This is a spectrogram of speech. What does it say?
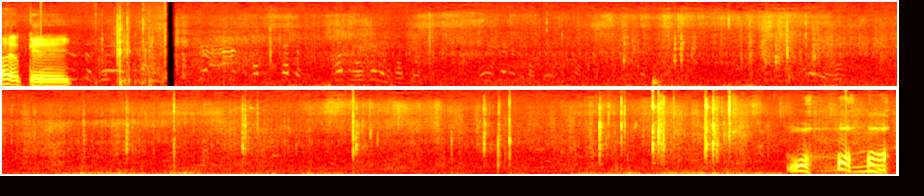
はい、オッケー。おほほ。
